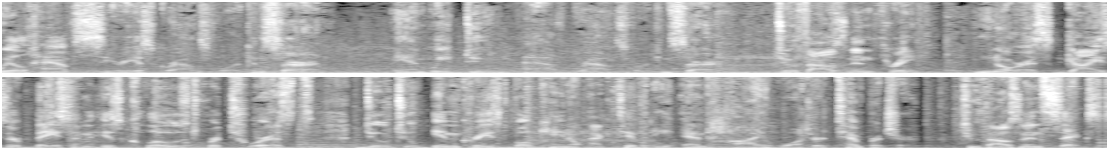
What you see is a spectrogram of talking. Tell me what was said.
we'll have serious grounds for concern. And we do have grounds for concern. 2003. Norris Geyser Basin is closed for tourists due to increased volcano activity and high water temperature. 2006,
